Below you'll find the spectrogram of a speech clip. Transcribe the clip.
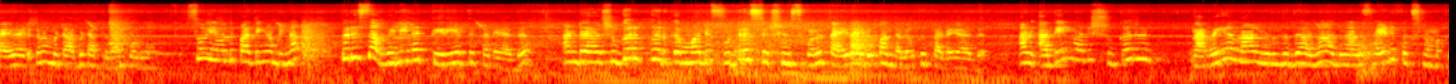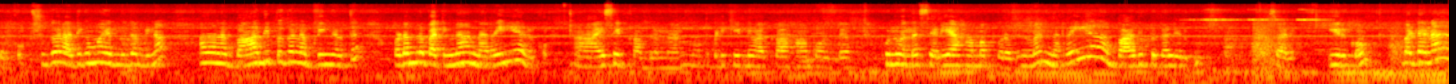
தைராய்டுக்கு நம்ம டேப்லெட் அப்படி தான் போடுவோம். ஸோ இது வந்து பார்த்தீங்க அப்படின்னா பெருசாக வெளியில் தெரியறது கிடையாது. அண்டு சுகருக்கு இருக்கிற மாதிரி ஃபுட் ரெஸ்ட்ரிக்ஷன்ஸ்க்கு வந்து தைராய்டுக்கும் அந்த அளவுக்கு கிடையாது. அண்ட் அதே மாதிரி சுகருக்கு நிறைய நாள் இருந்தது. அதனால் அதனால சைடு எஃபெக்ட்ஸ் நமக்கு இருக்கும். சுகர் அதிகமாக இருந்தது அப்படின்னா அதோட பாதிப்புகள் அப்படிங்கிறது உடம்புல பார்த்திங்கன்னா நிறைய இருக்கும். ஐசைட் ப்ராப்ளமு மற்றபடி கிட்னி ஒர்க் ஆகாமல் போகிறது புண்ணு வந்தால் சரியாகாமல் போகிறது இந்த மாதிரி நிறைய பாதிப்புகள் இருக்கும். சாரி இருக்கும். பட் ஆனால்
